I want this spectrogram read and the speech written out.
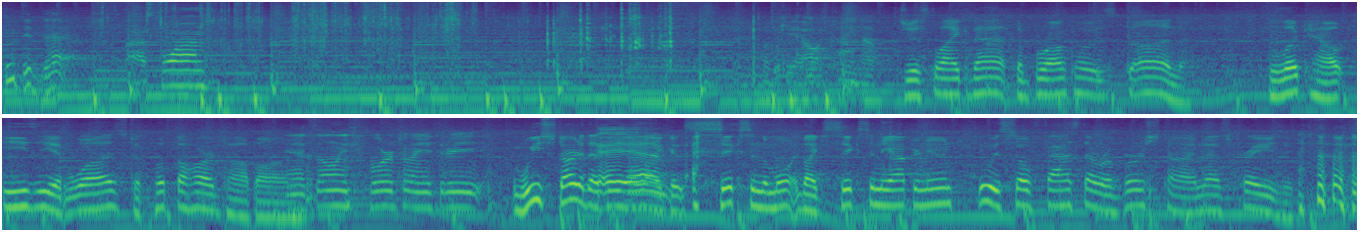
Who did that? Last one. Just like that, the Bronco is done. Look how easy it was to put the hardtop on. And it's only 423. We started that thing at like six in the morning, like six in the afternoon. It was so fast that reverse time. That's crazy.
